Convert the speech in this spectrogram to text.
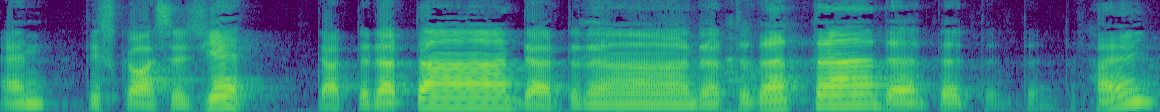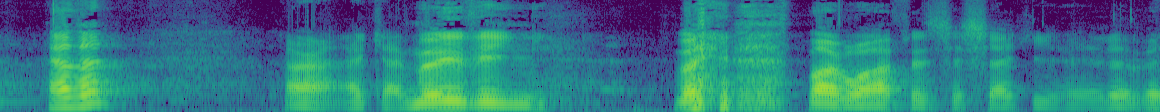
And this guy says, Yeah. Da da da da da da da da da da da da Hey, how's that? All right, okay. Moving. My wife is just shaking her head at me.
